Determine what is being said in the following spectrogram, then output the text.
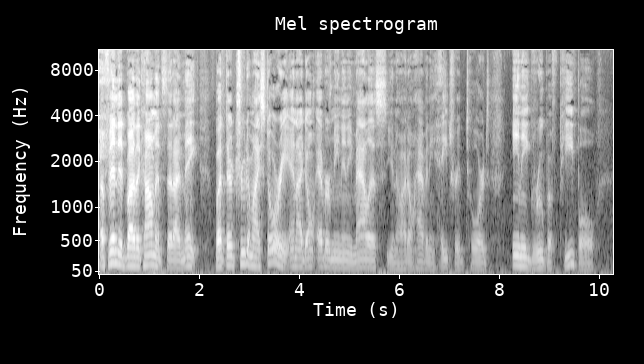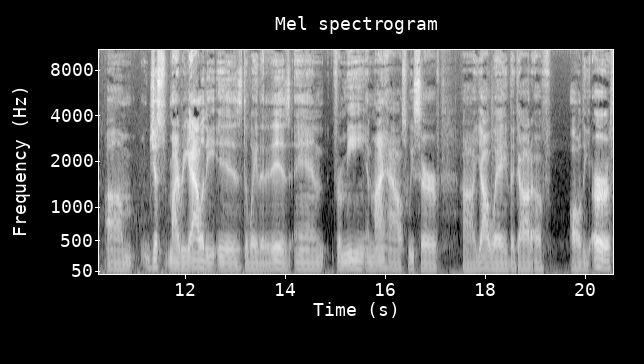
offended by the comments that I make, but they're true to my story, and I don't ever mean any malice. You know, I don't have any hatred towards any group of people. Um, just my reality is the way that it is, and for me in my house, we serve uh, Yahweh, the God of all the earth,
